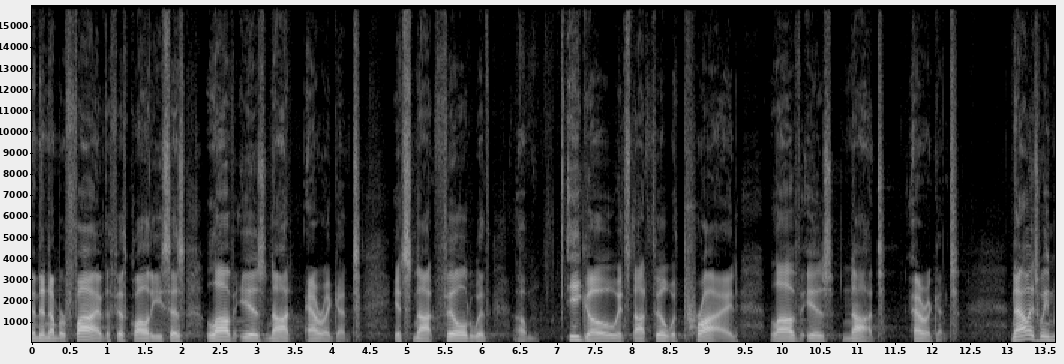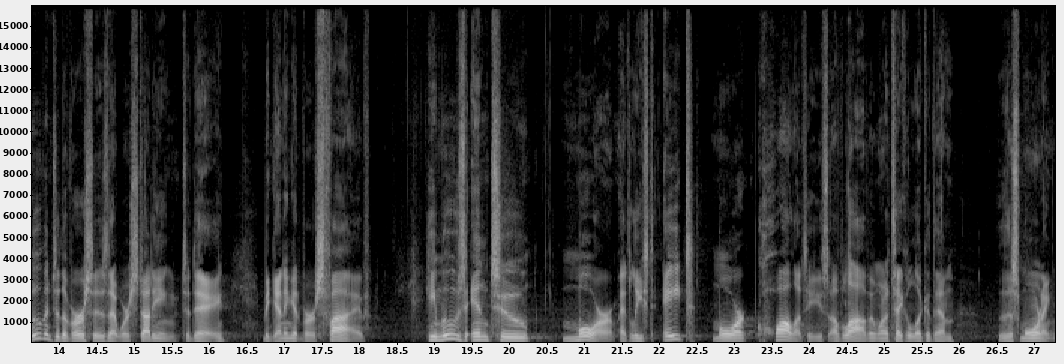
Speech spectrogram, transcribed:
And then, number five, the fifth quality, he says, love is not arrogant. It's not filled with um, ego. It's not filled with pride. Love is not arrogant. Now, as we move into the verses that we're studying today, beginning at verse 5, he moves into more, at least eight more qualities of love. And we want to take a look at them this morning.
